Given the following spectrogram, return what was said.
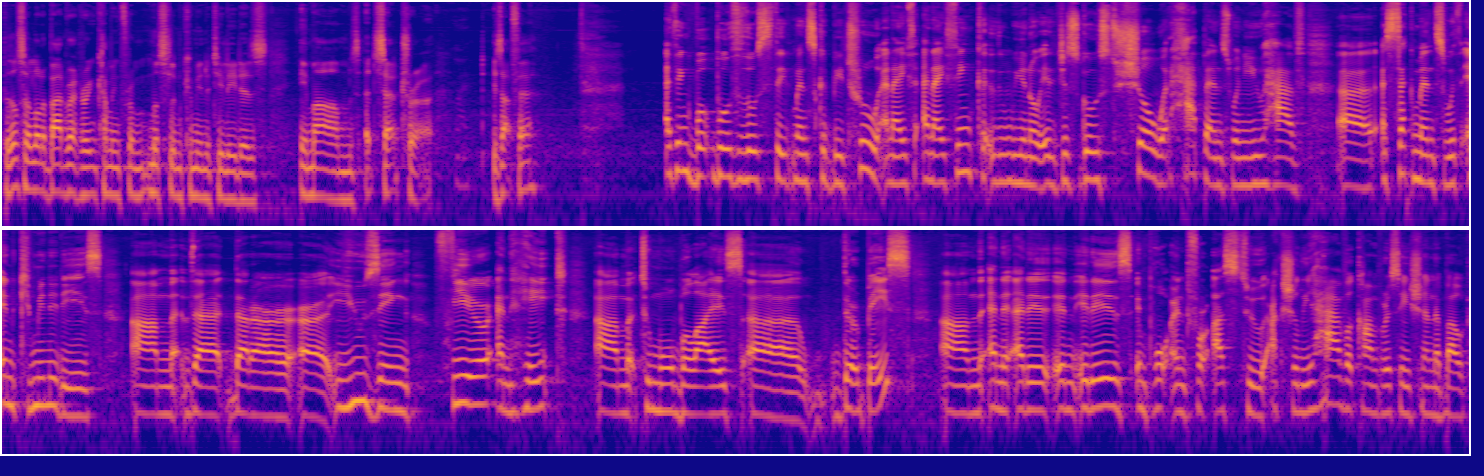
But also a lot of bad rhetoric coming from Muslim community leaders, imams, etc. Right. Is that fair? I think bo both of those statements could be true, and I and I think you know it just goes to show what happens when you have uh, segments within communities um, that that are uh, using fear and hate um, to mobilize uh, their base. Um, and, it, and, it is important for us to actually have a conversation about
